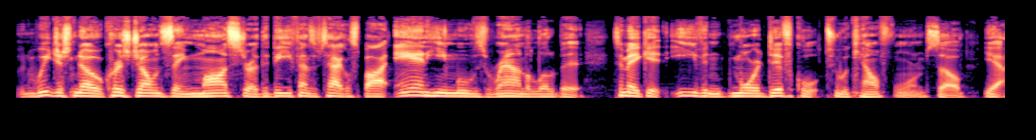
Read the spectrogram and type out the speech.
we just know Chris Jones is a monster at the defensive tackle spot, and he moves around a little bit to make it even more difficult to account for him. So, yeah.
